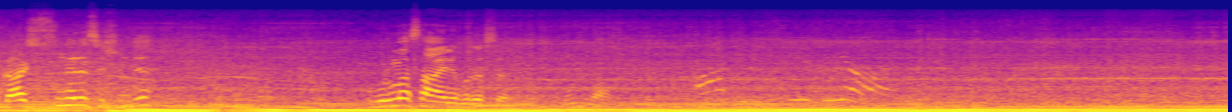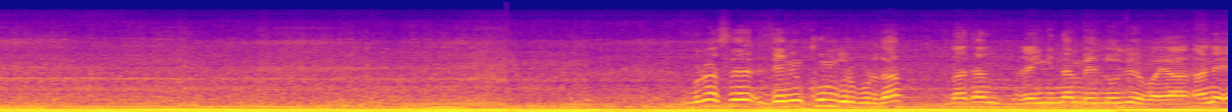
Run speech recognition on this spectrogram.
Şu karşısı neresi şimdi? Burma sahili burası. Bilmem. Burası zemin kumdur burada. Zaten renginden belli oluyor bayağı. Hani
